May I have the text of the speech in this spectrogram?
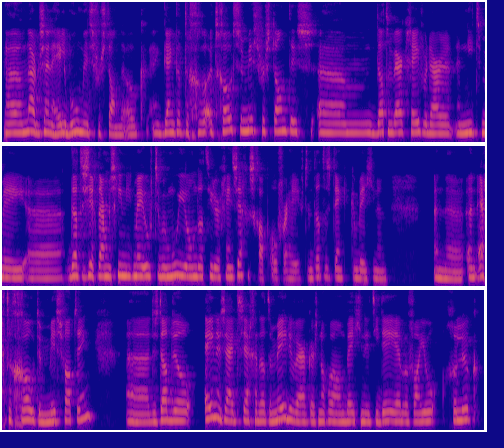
Um, nou, er zijn een heleboel misverstanden ook. Ik denk dat de gro het grootste misverstand is um, dat een werkgever daar niet mee, dat hij zich daar misschien niet mee hoeft te bemoeien, omdat hij er geen zeggenschap over heeft. En dat is denk ik een beetje een, een, uh, een echte grote misvatting. Uh, dus dat wil enerzijds zeggen dat de medewerkers nog wel een beetje het idee hebben van, joh, geluk,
